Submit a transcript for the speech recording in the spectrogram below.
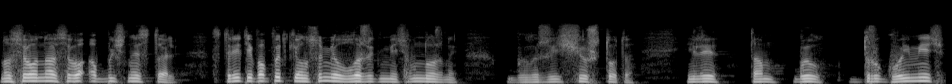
но всего-навсего обычная сталь. С третьей попытки он сумел вложить меч в ножны. Было же еще что-то. Или там был другой меч?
